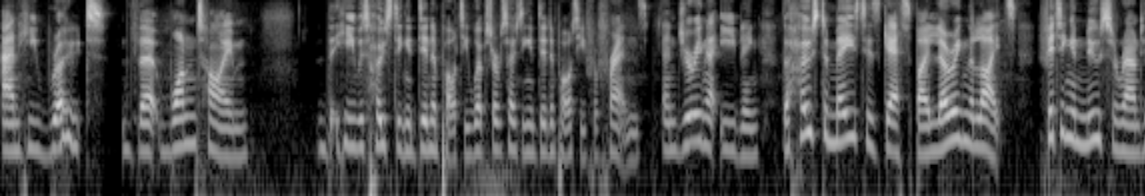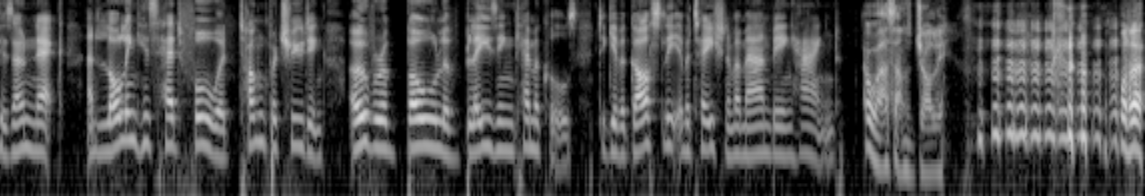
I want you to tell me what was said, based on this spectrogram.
And he wrote that one time he was hosting a dinner party. Webster was hosting a dinner party for friends, and during that evening, the host amazed his guests by lowering the lights, fitting a noose around his own neck, and lolling his head forward, tongue protruding, over a bowl of blazing chemicals to give a ghastly imitation of a man being hanged. Oh, that sounds jolly. what a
